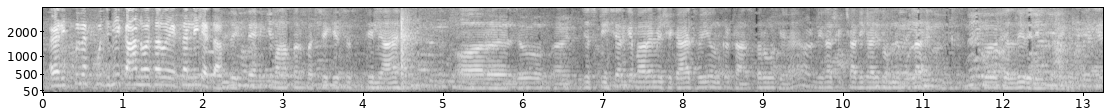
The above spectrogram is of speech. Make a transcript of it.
अगर स्कूल में कुछ भी कांड हो सर, वो एक्शन नहीं लेता। देखते हैं कि वहाँ पर बच्चे किस स्थिति में आए हैं। और जो जिस टीचर के बारे में शिकायत हुई है, उनका ट्रांसफ़र हो गया है और जिला शिक्षा अधिकारी को हमने बोला है तो जल्दी रिलीव करेंगे।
